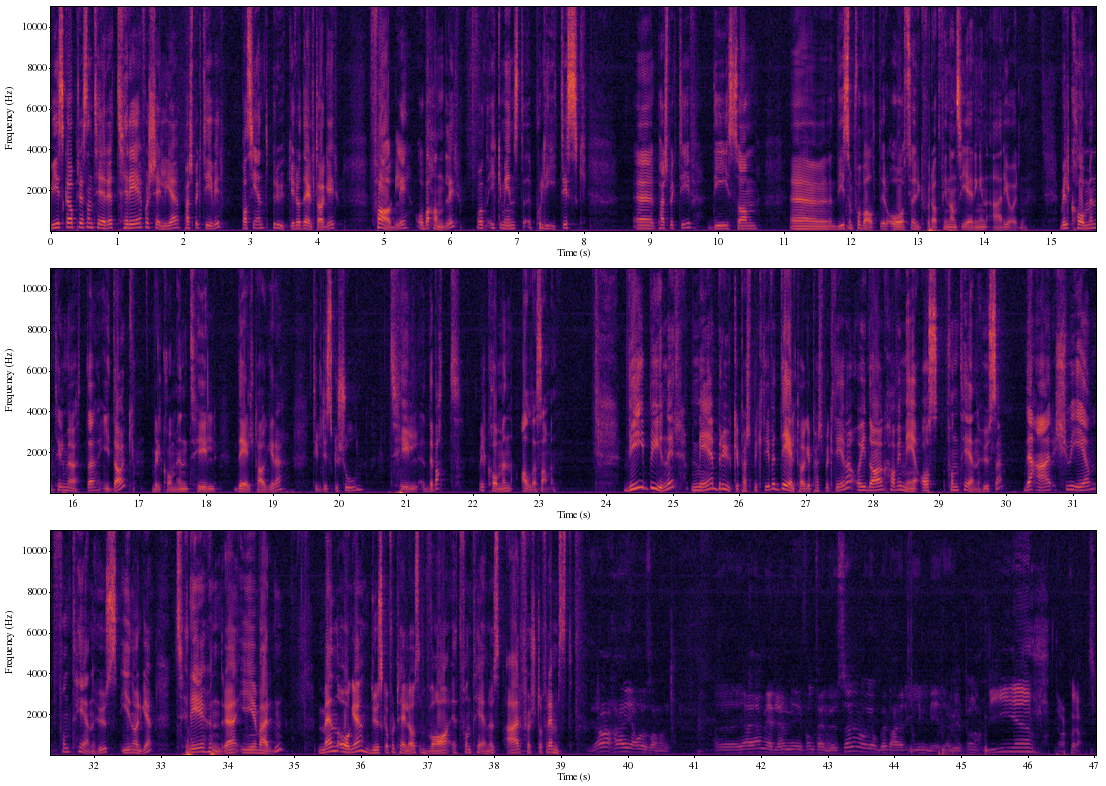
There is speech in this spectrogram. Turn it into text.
Vi skal presentere tre forskjellige perspektiver. Pasient, bruker og deltaker. Faglig og behandler. Og ikke minst politisk eh, perspektiv. De som, eh, de som forvalter og sørger for at finansieringen er i orden. Velkommen til møtet i dag. Velkommen til deltakere, til diskusjon, til debatt. Velkommen alle sammen. Vi begynner med brukerperspektivet, deltakerperspektivet, og i dag har vi med oss Fontenehuset. Det er 21 fontenehus i Norge, 300 i verden. Men Åge, du skal fortelle oss hva et fontenehus er, først og fremst. Ja, hei alle sammen. Eh, Jeg er medlem i Fontenehuset og jobber der i mediegruppa. Vi eh, Akkurat.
